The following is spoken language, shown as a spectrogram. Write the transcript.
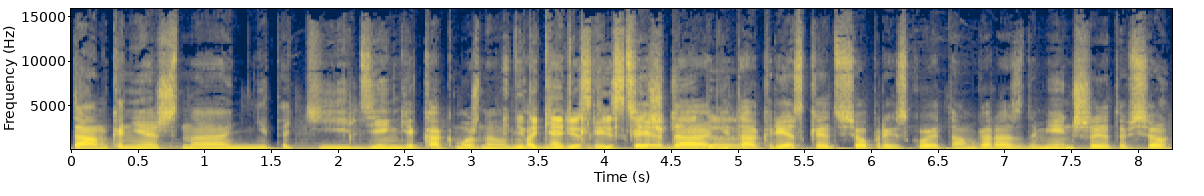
там, конечно, не такие деньги, как можно И не поднять такие резкие крипте. скачки, да, да. не так резко это все происходит, там гораздо меньше это все.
